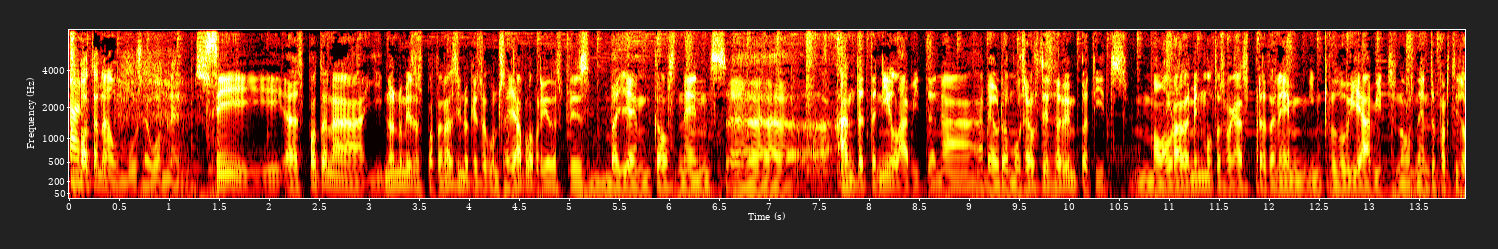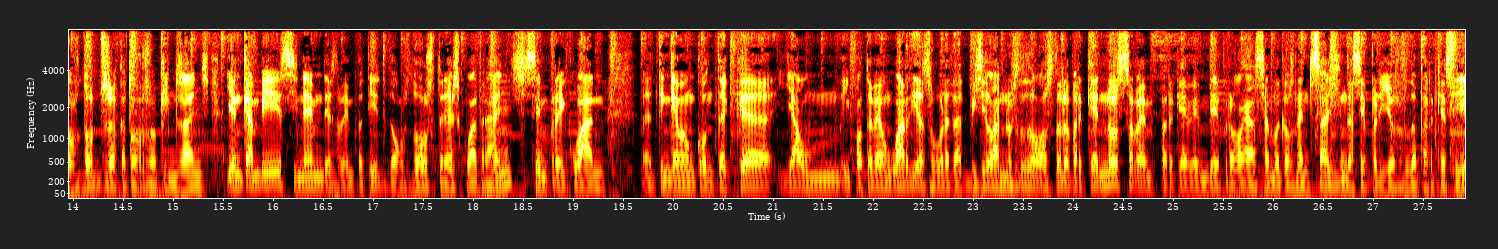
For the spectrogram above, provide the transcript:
Es pot anar a un museu amb nens. Sí, i es pot anar, i no només es pot anar, sinó que és aconsellable, perquè després veiem que els nens eh, han de tenir l'hàbit d'anar a veure museus des de ben petits. Malauradament, moltes vegades pretenem introduir hàbits en els nens a partir dels 12, 14 o 15 anys. I, en canvi, si anem des de ben petits, dels 2, 3, 4 anys, sempre i quan eh, tinguem en compte que hi, ha un, hi pot haver un guàrdia de seguretat vigilant-nos tota l'estona, perquè no sabem per què ben bé, però a vegades sembla que els nens s'hagin de ser perillosos de perquè sí.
